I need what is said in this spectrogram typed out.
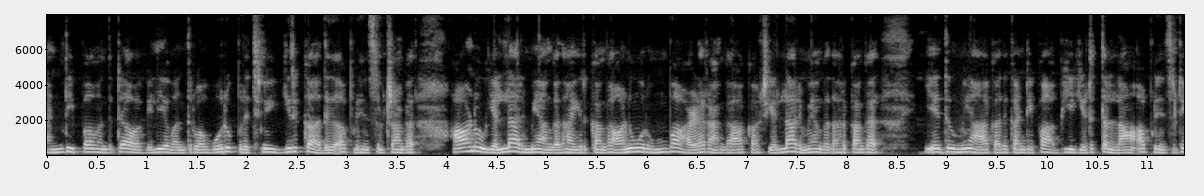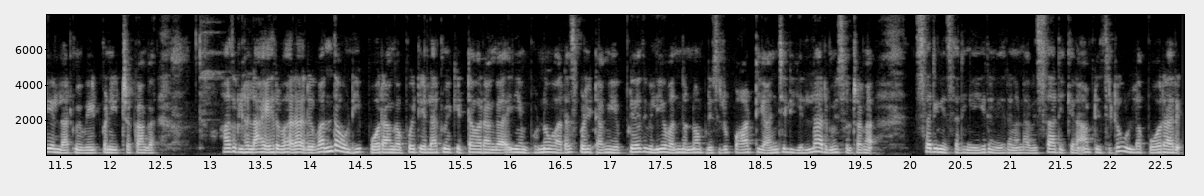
கண்டிப்பாக வந்துட்டு அவள் வெளியே வந்துடுவா ஒரு பிரச்சனையும் இருக்காது அப்படின்னு சொல்கிறாங்க அணு எல்லாருமே அங்கே தான் இருக்காங்க. அணுவும் ரொம்ப அழகிறாங்க ஆகாஷ் எல்லாருமே அங்கே தான் இருக்காங்க. எதுவுமே ஆகாது. கண்டிப்பாக அபியை எடுத்துடலாம் அப்படின்னு சொல்லிட்டு எல்லாருமே வெயிட் பண்ணிகிட்ருக்காங்க அதுக்குள்ள லாயர் வராரு. வந்த உடனே போகிறாங்க போயிட்டு எல்லாருமே கிட்ட வராங்க. என் பொண்ணு அரெஸ்ட் பண்ணிட்டாங்க. எப்படியாவது வெளியே வந்துடணும் அப்படின்னு சொல்லிட்டு பாட்டி அஞ்சலி எல்லாருமே சொல்கிறாங்க சரிங்க சரிங்க. இருங்க இருங்க. நான் விசாரிக்கிறேன் அப்படின்னு சொல்லிட்டு உள்ளே போகிறாரு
